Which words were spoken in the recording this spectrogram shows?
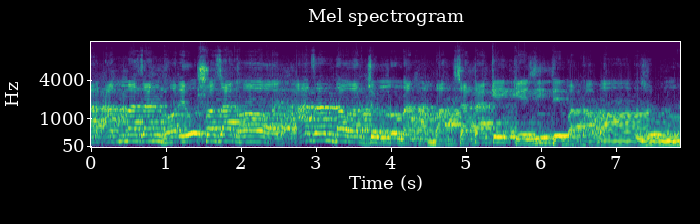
আর আম্মা জান ঘরেও সজাগ হয়। আজান দেওয়ার জন্য না, বাচ্চাটাকে কেজিতে পাঠাবার জন্য।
